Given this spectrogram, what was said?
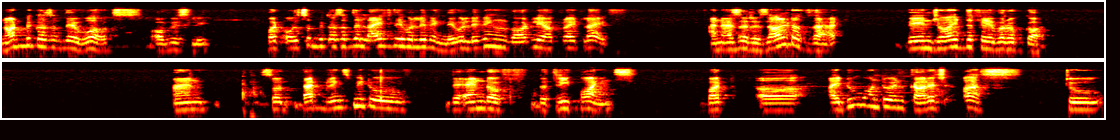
Not because of their works, obviously, but also because of the life they were living. They were living a godly, upright life. And as a result of that, they enjoyed the favor of God. And so that brings me to the end of the three points. But uh, I do want to encourage us to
